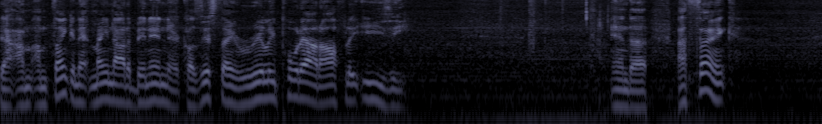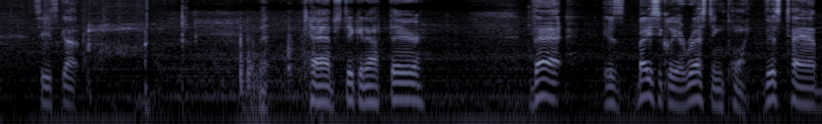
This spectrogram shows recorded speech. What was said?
Now, I'm, I'm thinking that may not have been in there because this thing really pulled out awfully easy. And uh, I think, see it's got that tab sticking out there. That is basically a resting point. This tab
